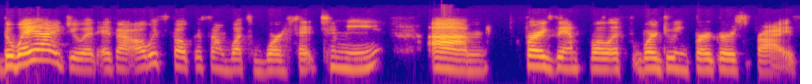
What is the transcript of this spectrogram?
the way I do it is I always focus on what's worth it to me. Um, for example, if we're doing burgers, fries,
